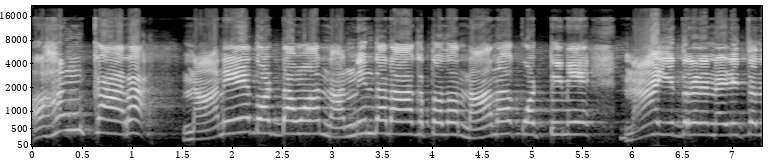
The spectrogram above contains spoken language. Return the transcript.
ಅಹಂಕಾರ. ನಾನೇ ದೊಡ್ಡವ, ನನ್ನಿಂದ ಆಗ್ತದ ನಾನು ಕೊಟ್ಟಿನಿ, ನಾ ಇದ್ರೆ ನಡೀತದ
